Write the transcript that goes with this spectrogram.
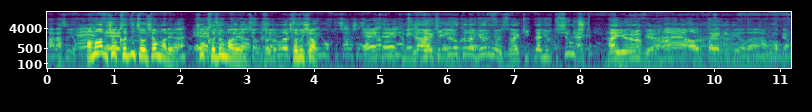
parası yok. Ama abi çok Evet. kadın çalışan var ya. Evet, Çok kadın var kadın ya. çalışan Kadınlar çok- Çalışan. Para yoktu çalışacak Evet kadın evet mecbur. Ya erkekler o kadar görmüyorsun. Erkekler yurt dışına mı çıkıyor? Ha Avrupa. Ha Avrupa'ya gidiyorlar. Avrupa.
